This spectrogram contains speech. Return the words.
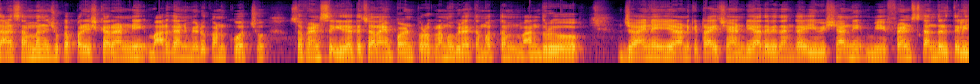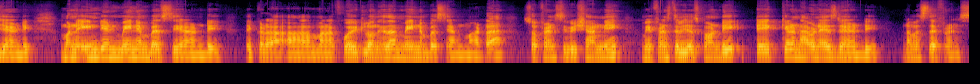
దానికి సంబంధించి ఒక పరిష్కారాన్ని మార్గాన్ని మీరు కనుక్కోవచ్చు. సో ఫ్రెండ్స్ ఇదైతే చాలా ఇంపార్టెంట్ ప్రోగ్రామ్. వీలైతే మొత్తం అందరూ జాయిన్ అయ్యడానికి ట్రై చేయండి. అదేవిధంగా ఈ విషయాన్ని మీ ఫ్రెండ్స్కి అందరికీ తెలియజేయండి. మన ఇండియన్ మెయిన్ ఎంబసీ అండి. ఇక్కడ మన కోయిట్లో ఉంది కదా మెయిన్ ఎంబసీ అనమాట సో ఫ్రెండ్స్ ఈ విషయాన్ని మీ ఫ్రెండ్స్ తెలియజేసుకోండి. Take care and have nice day అండి. నమస్తే ఫ్రెండ్స్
